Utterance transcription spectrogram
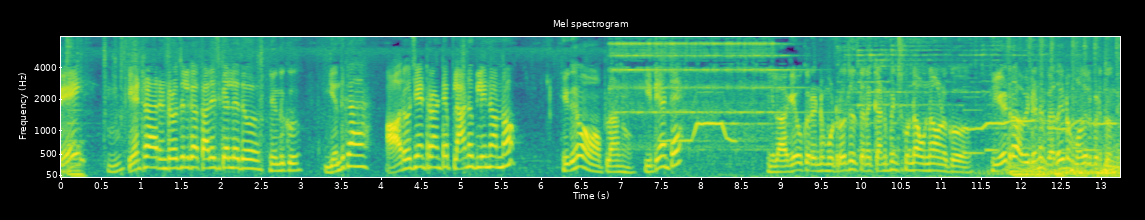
ఏయ్ ఏంట్రా రెండు రోజులుగా కాలేజీకి వెళ్ళలేదు? ఎందుకు? ఎందుకా? ఆ రోజు ఏంట్రా అంటే ప్లాన్ గ్లీన్ అన్నావు? ఇదేమో మా ప్లాను. ఇదే అంటే? ఇలాగే ఒక రెండు మూడు రోజులు తనకు కనిపించకుండా ఉన్నాం అనుకో ఏడ్రా ఆ వీడిని వెదగడం మొదలు పెడుతుంది.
